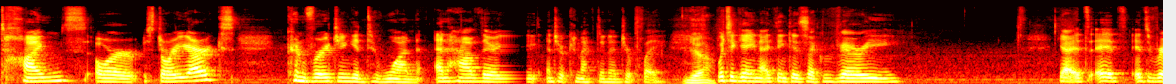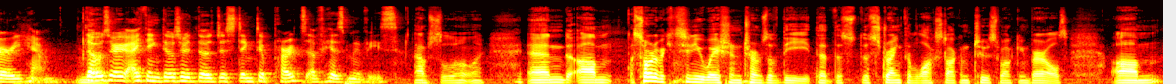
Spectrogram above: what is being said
times or story arcs converging into one and how they interconnect and interplay yeah. which again I think is like very yeah it's it's it's very him Yeah. those are I think those are the distinctive parts of his movies Absolutely, and um, sort of a continuation in terms of the the, the, the strength of Lock, Stock, and Two Smoking Barrels. Um,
